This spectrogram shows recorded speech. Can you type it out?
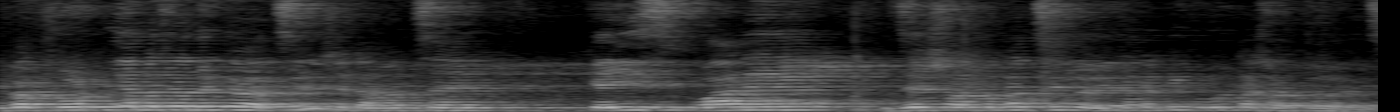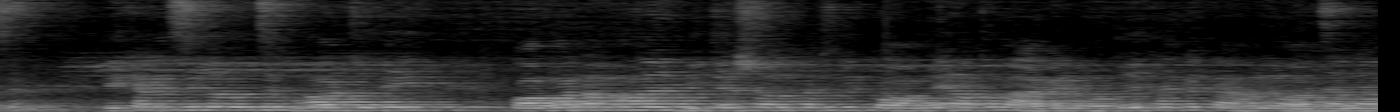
এবার ফোর্থলি আমরা যেটা দেখতে পাচ্ছি, সেটা হচ্ছে কেস ওয়ানে যে শর্তটা ছিল, এখানে ঠিক উল্টা শর্ত হয়েছে এখানে ছিল হচ্ছে ভর যদি কমানো হয়, বিটের সংখ্যা যদি কমে অথবা আগের মতোই থাকে, তাহলে অজানা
